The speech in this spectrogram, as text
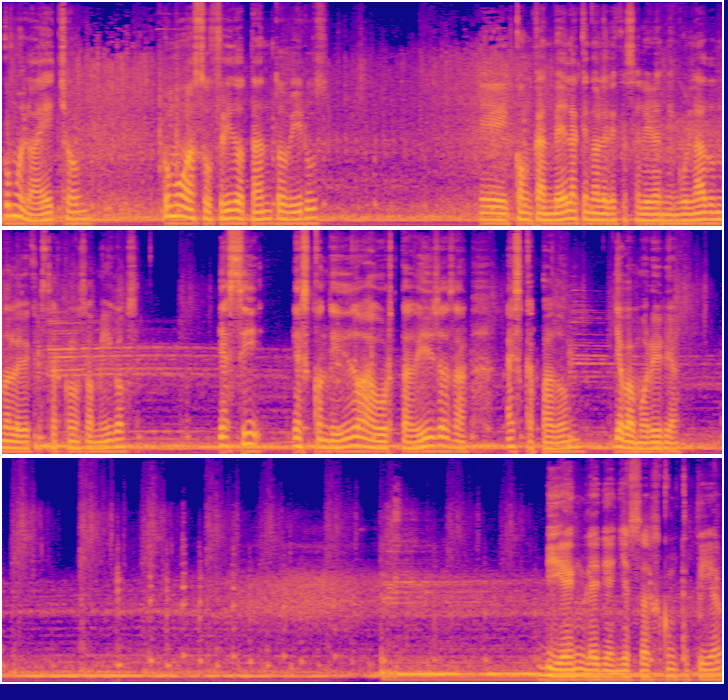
cómo lo ha hecho, cómo ha sufrido tanto virus. Eh, con Candela que no le deja salir a ningún lado, no le deja estar con los amigos. Y así, escondido a hurtadillas, ha, escapado. Ya va a morir ya. Bien, Ledian, ya estás con Cupía.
